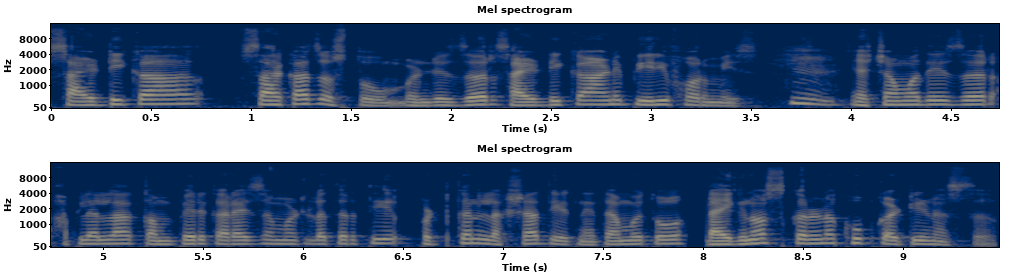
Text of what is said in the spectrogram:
सायटिका सारखाच असतो. म्हणजे जर सायटिका आणि पिरिफॉर्मिस याच्यामध्ये जर आपल्याला कंपेअर करायचं म्हटलं तर ते पटकन लक्षात येत नाही. त्यामुळे तो डायग्नॉस करणं खूप कठीण असतं.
